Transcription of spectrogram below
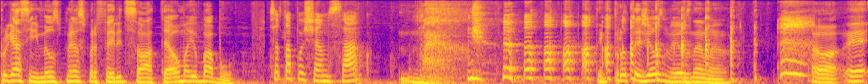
Porque assim, meus, meus preferidos são a Thelma e o Babu. Você tá puxando o saco? Tem que proteger os meus, né, mano? Ó, é-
